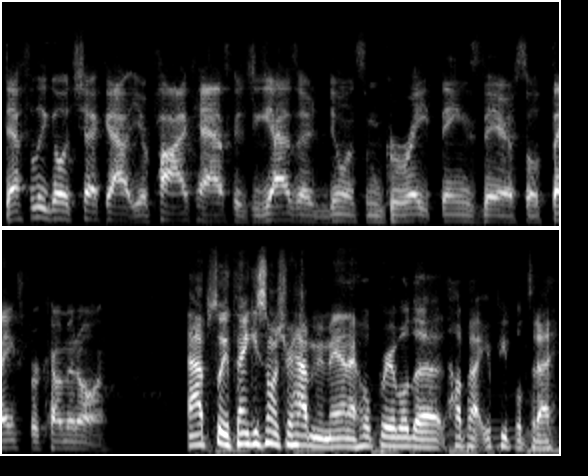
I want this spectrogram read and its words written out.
definitely go check out your podcast because you guys are doing some great things there. So, thanks for coming on. Absolutely. Thank you so much for having me, man. I hope we're able to help out your people today.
